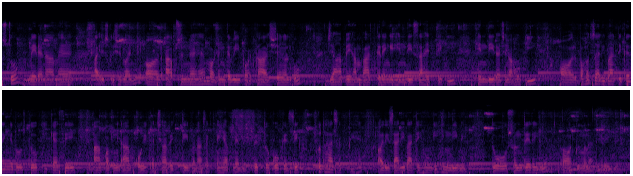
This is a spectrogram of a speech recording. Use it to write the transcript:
दोस्तों, मेरा नाम है आयुष कुशरवानी और आप सुन रहे हैं मॉडर्न कवि पॉडकास्ट चैनल को, जहाँ पे हम बात करेंगे हिंदी साहित्य की, हिंदी रचनाओं की और बहुत सारी बातें करेंगे दोस्तों कि कैसे आप अपने आप को एक अच्छा व्यक्ति बना सकते हैं, अपने व्यक्तित्व को कैसे सुधार सकते हैं और ये सारी बातें होंगी हिंदी में। तो सुनते रहिए और गुनगुनाते रहिए।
